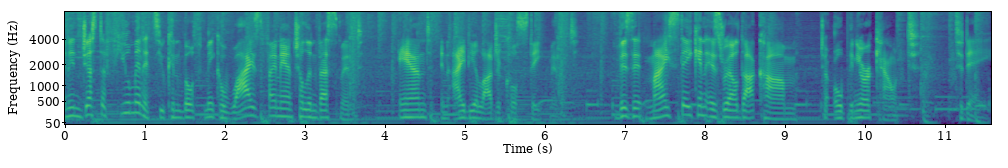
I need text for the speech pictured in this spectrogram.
and in just a few minutes, you can both make a wise financial investment and an ideological statement. Visit mystakeinisrael.com to open your account today.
